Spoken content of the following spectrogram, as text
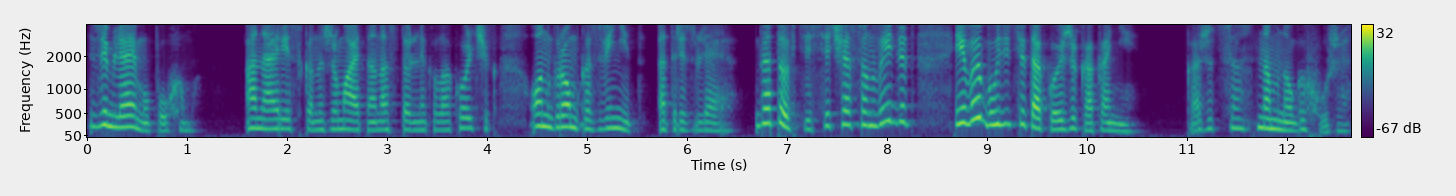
Земля ему пухом. Она резко нажимает на настольный колокольчик. Он громко звенит, отрезвляя. Готовьтесь, сейчас он выйдет, и вы будете такой же, как они. Кажется, намного хуже.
